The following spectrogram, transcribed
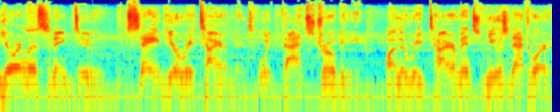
You're listening to Save Your Retirement with Pat Strubbe on the Retirement News Network.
